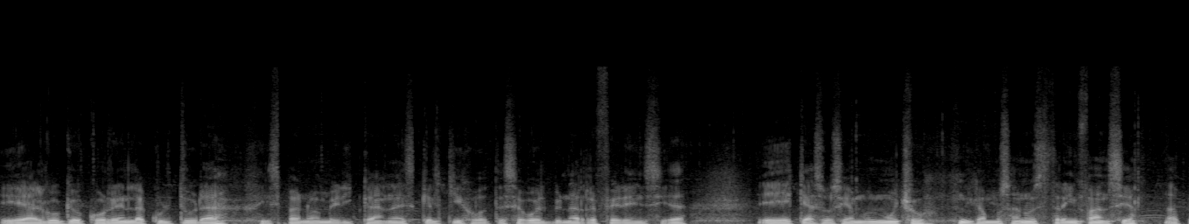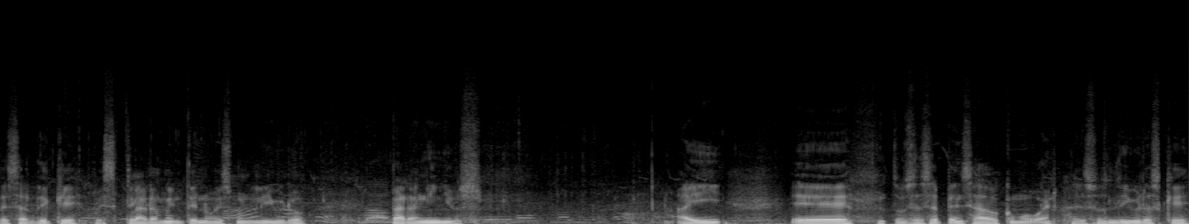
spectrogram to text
eh, algo que ocurre en la cultura hispanoamericana es que el Quijote se vuelve una referencia eh, que asociamos mucho, digamos, a nuestra infancia, a pesar de que, pues, claramente no es un libro para niños. Ahí, eh, entonces he pensado como, bueno, esos libros que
